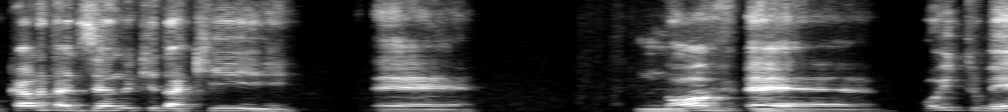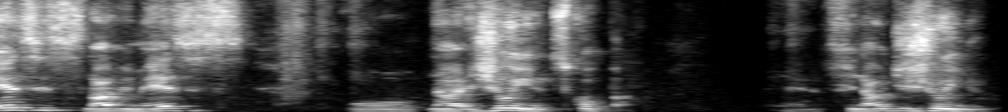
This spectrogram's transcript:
o cara está dizendo que daqui é, nove, é, oito meses, nove meses, o, não, é junho, desculpa, é, final de junho,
